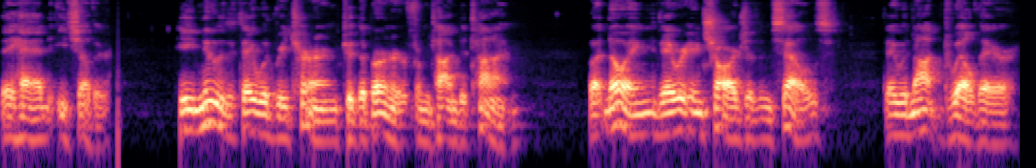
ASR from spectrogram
they had each other. He knew that they would return to the burner from time to time, but knowing they were in charge of themselves, they would not dwell there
